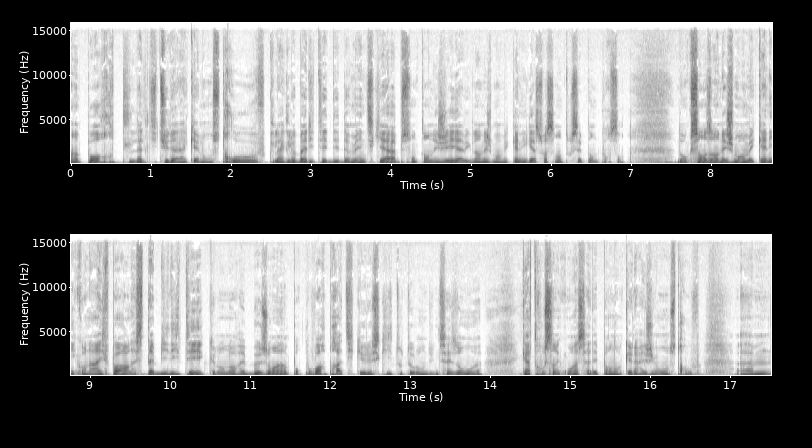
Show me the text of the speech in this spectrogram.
importe l'altitude à laquelle on se trouve, que la globalité des domaines skiables sont enneigés avec l'enneigement mécanique à 60 ou 70%. Donc sans enneigement mécanique, on n'arrive pas à la stabilité que l'on aurait besoin pour pouvoir pratiquer le ski tout au long d'une saison, euh, 4 ou 5 mois, ça dépend dans quelle région on se trouve. Euh,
